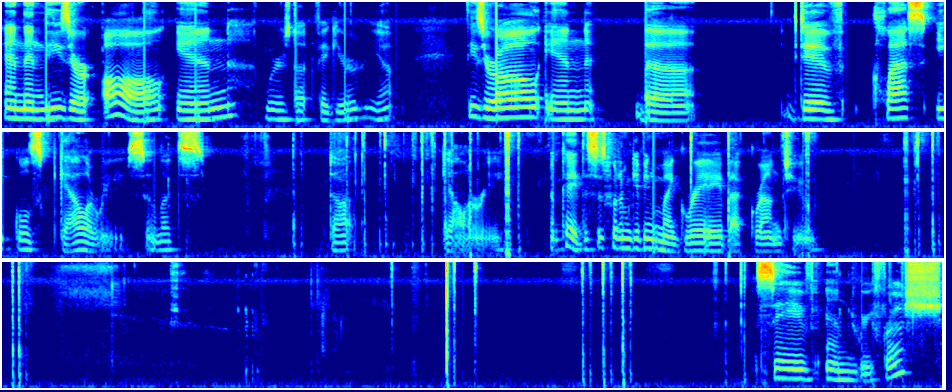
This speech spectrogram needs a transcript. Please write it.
And then these are all in, where's that figure? Yep. These are all in the div class equals gallery. So let's dot gallery. Okay, this is what I'm giving my gray background to. Save and refresh.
